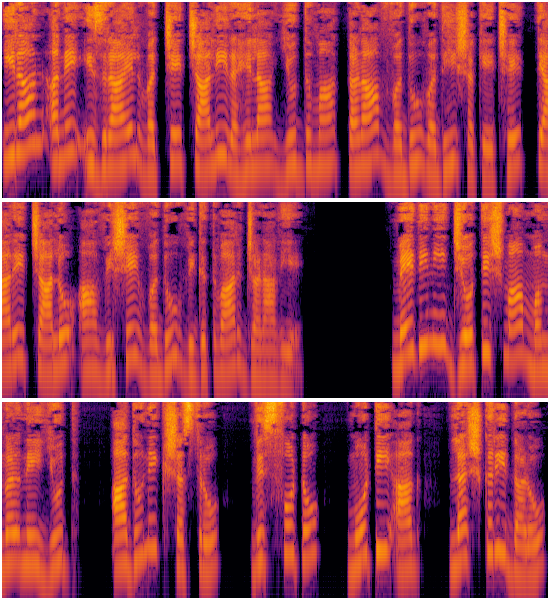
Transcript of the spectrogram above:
ઈરાન અને ઇઝરાયેલ વચ્ચે ચાલી રહેલા યુદ્ધમાં તણાવ વધુ વધી શકે છે ત્યારે ચાલો આ વિશે વધુ વિગતવાર જણાવીએ. મેદીની જ્યોતિષમાં મંગળને યુદ્ધ, આધુનિક શસ્ત્રો, વિસ્ફોટો, મોટી આગ, લશ્કરી દળો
